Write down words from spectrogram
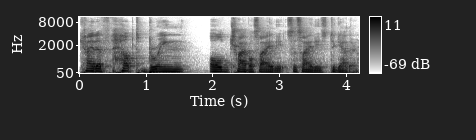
kind of helped bring old tribal society, societies together,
